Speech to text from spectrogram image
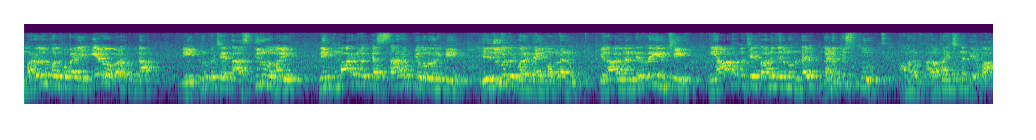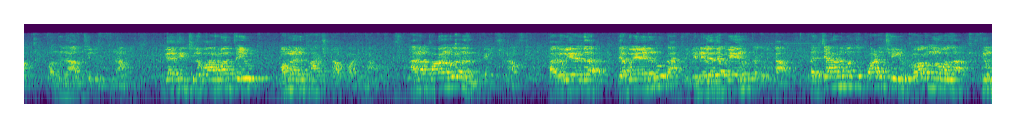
మరలు కొల్పబడి ఏడవబడకుండా నీ కృప చేత స్థిరులమై నీ కుమారుని యొక్క సారూప్యములోనికి ఎదుగుట కొరకై మమ్మలను ఇలాగ నిర్ణయించి నీ ఆత్మ చేత అనుదినము నడిపిస్తూ మమ్మల్ని బలపరిచిన దేవా వందనాలు చెల్లిస్తున్నాం. గతించిన వారమంతయు మమ్మల్ని కాచి కాపాడినావు అన్నపానములను అనుగ్రహించినావు పగలు ఎండ దెబ్బ అయినను రాత్రి వెన్నెల దెబ్బ ఐదు తగలక. మధ్యాహ్నమందు పాడు చేయు రోగముల వల్ల మేము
